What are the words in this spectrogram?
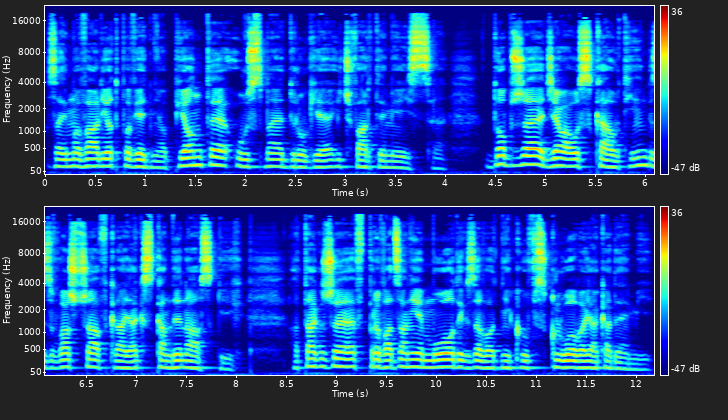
zajmowali odpowiednio piąte, ósme, drugie i czwarte miejsce. Dobrze działał scouting, zwłaszcza w krajach skandynawskich, a także wprowadzanie młodych zawodników z klubowej akademii.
